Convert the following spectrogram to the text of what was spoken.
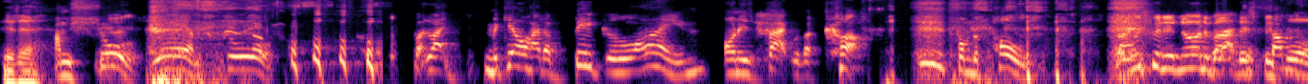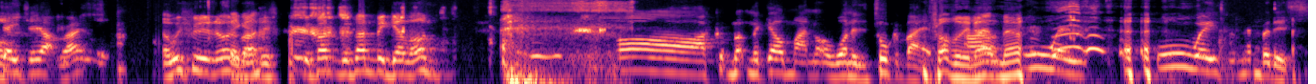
Did he? I'm sure. Yeah, I'm sure. but like Miguel had a big line on his back with a cut from the pole. I wish we'd have known about this just sums before. JJ up, right? I wish we'd have known Say about again? this. We've had, we've had Miguel on. Oh, I could- Miguel might not have wanted to talk about it. Probably not, I'll no. Always, always remember this.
